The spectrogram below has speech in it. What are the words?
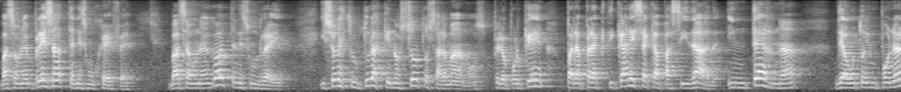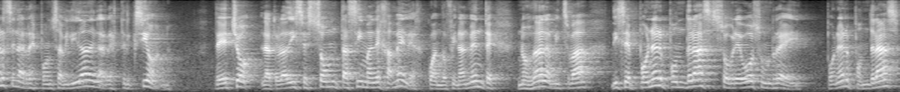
Vas a una empresa, tenés un jefe. Vas a una God, tenés un rey. Y son estructuras que nosotros armamos. ¿Pero por qué? Para practicar esa capacidad interna de autoimponerse la responsabilidad de la restricción. De hecho, la Torah dice, Som tasim aleja melech, cuando finalmente nos da la mitzvah, dice, poner pondrás sobre vos un rey. Poner pondrás,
